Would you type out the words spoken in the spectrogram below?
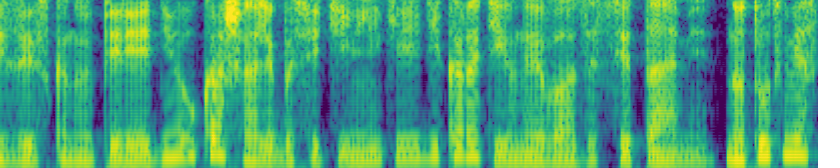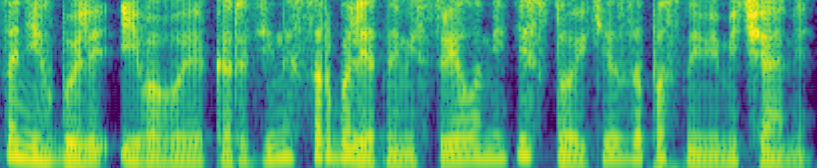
изысканную переднюю украшали бы светильники и декоративные вазы с цветами, но тут вместо них были ивовые корзины с арбалетными стрелами и стойки с запасными мечами.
